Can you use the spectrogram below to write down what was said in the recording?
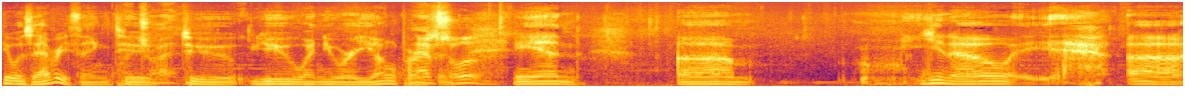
It was everything to right. to you when you were a young person. Absolutely. And um, you know, uh,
